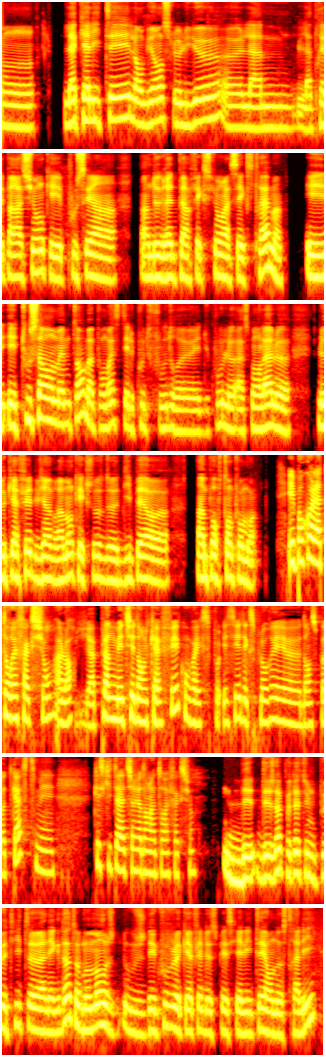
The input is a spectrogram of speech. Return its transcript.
la qualité, l'ambiance, le lieu, euh, la, la, préparation qui est poussée à un, degré de perfection assez extrême. Et, et tout ça en même temps, bah, pour moi, c'était le coup de foudre. Et du coup, à ce moment-là, le, le, café devient vraiment quelque chose d'hyper important pour moi. Et pourquoi la torréfaction Alors, il y a plein de métiers dans le café qu'on va essayer d'explorer dans ce podcast, mais Qu'est-ce qui t'a attiré dans la torréfaction? Déjà, peut-être une petite euh, anecdote. Au moment où je, découvre le café de spécialité en Australie,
